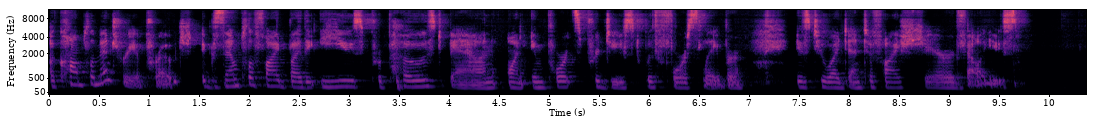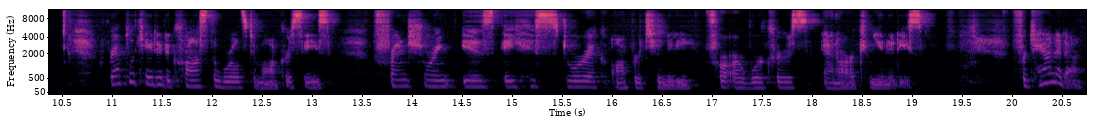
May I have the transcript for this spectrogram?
A complementary approach, exemplified by the EU's proposed ban on imports produced with forced labor, is to identify shared values. Replicated across the world's democracies, friendshoring is a historic opportunity for our workers and our communities. For Canada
